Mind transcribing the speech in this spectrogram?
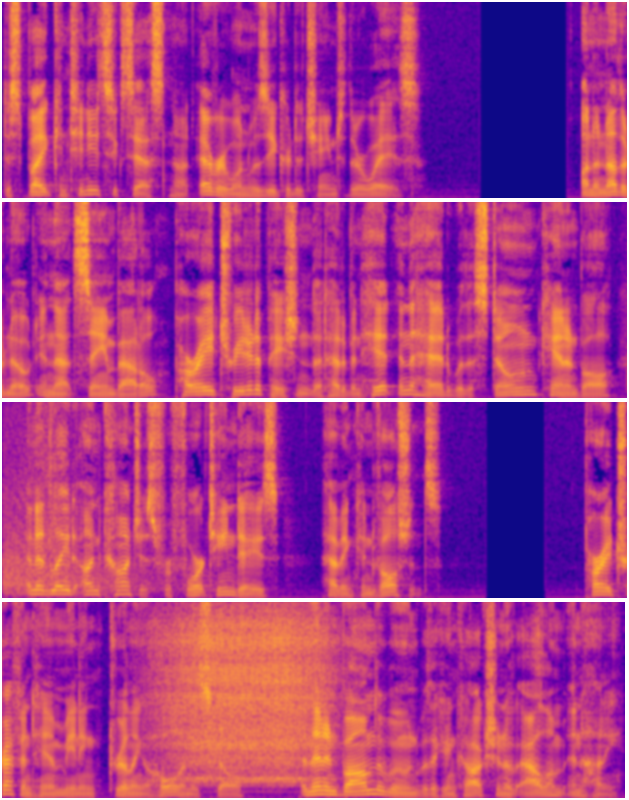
despite continued success, not everyone was eager to change their ways. On another note, in that same battle, Pare treated a patient that had been hit in the head with a stone cannonball and had laid unconscious for 14 days, having convulsions. Pare trephined him, meaning drilling a hole in his skull, and then embalmed the wound with a concoction of alum and honey.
